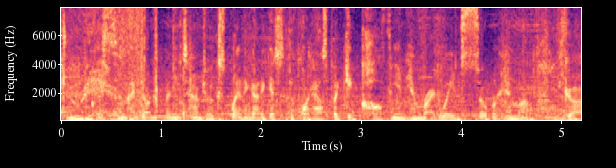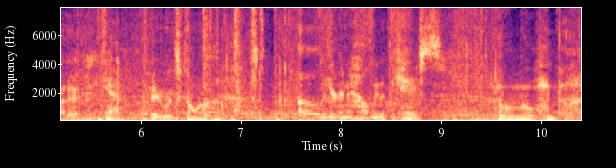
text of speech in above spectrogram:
Do to Listen, I don't have any time to explain. I gotta get to the courthouse, but get coffee in him right away and sober him up. Got it. Yeah. Hey, what's going on? Oh, you're gonna help me with the case. Oh, no, I'm not.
